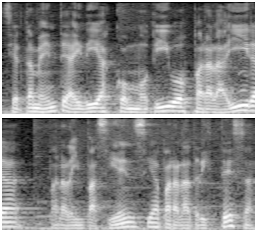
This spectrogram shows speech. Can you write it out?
Ciertamente hay días con motivos para la ira, para la impaciencia, para la tristeza.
